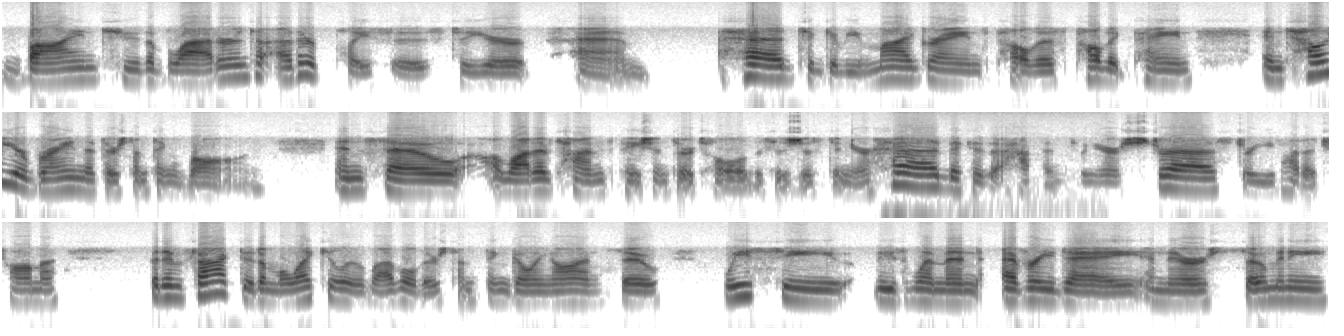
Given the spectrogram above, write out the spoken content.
bind to the bladder and to other places, to your um, head to give you migraines, pelvis, pelvic pain, and tell your brain that there's something wrong. And so a lot of times patients are told this is just in your head because it happens when you're stressed or you've had a trauma. But in fact, at a molecular level, there's something going on. So we see these women every day, and there are so many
